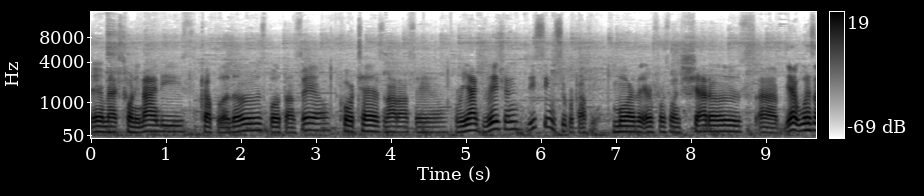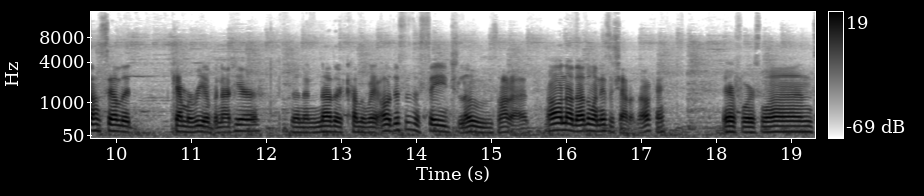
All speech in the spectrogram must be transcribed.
Air Max 2090s, a couple of those, both on sale. Cortez not on sale. React Vision, these seem super comfy. More of the Air Force One Shadows. Uh, yeah, it was on sale at Camarillo, but not here. Then another colorway. Oh, this is a Sage Lows. My bad. Oh no, the other one is a Shadow. Okay. Air Force Ones.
